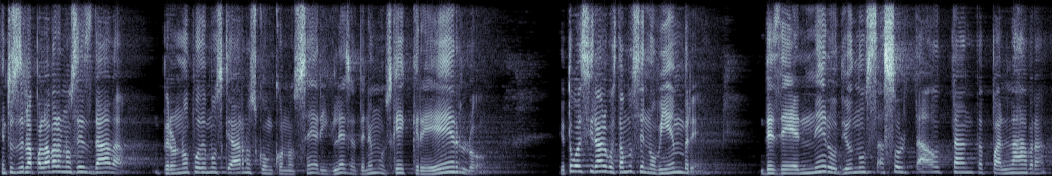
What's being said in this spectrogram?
Entonces la palabra nos es dada, pero no podemos quedarnos con conocer, iglesia, tenemos que creerlo. Yo te voy a decir algo, estamos en noviembre, desde enero Dios nos ha soltado tanta palabra,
